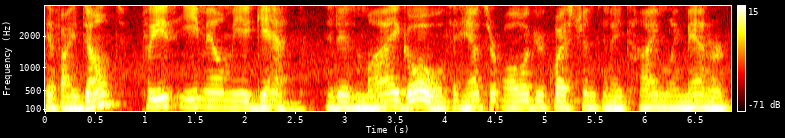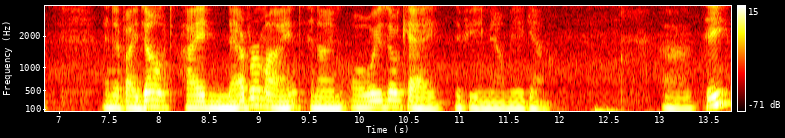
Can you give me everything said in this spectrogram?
If I don't, please email me again. It is my goal to answer all of your questions in a timely manner. And if I don't, I never mind, and I'm always okay if you email me again. Uh, D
